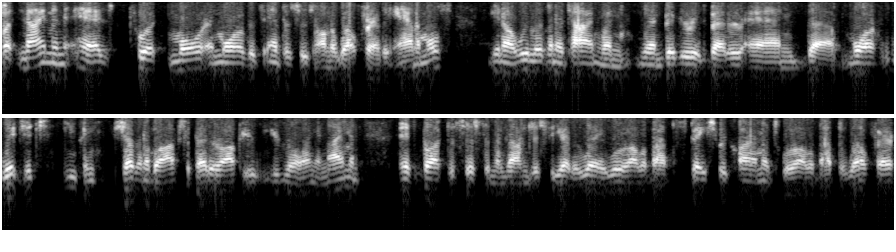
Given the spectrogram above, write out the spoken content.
But Niman has put more and more of its emphasis on the welfare of the animals you know, we live in a time when when bigger is better and uh, more widgets you can shove in a box, the better off you, you're going. And Niman has bucked the system and gone just the other way. We're all about the space requirements. We're all about the welfare.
